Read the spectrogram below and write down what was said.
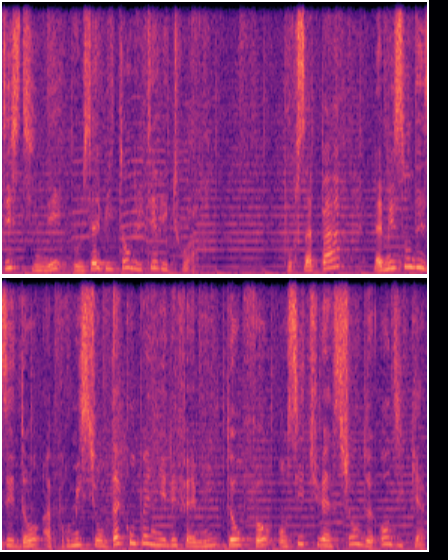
destinés aux habitants du territoire. Pour sa part, la Maison des aidants a pour mission d'accompagner les familles d'enfants en situation de handicap.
